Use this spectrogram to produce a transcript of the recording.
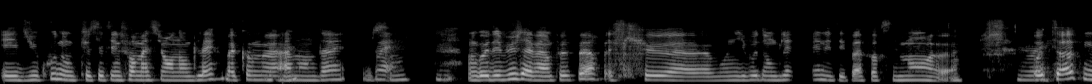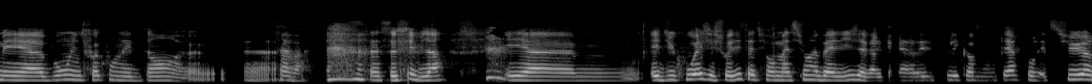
et du coup, donc c'était une formation en anglais, bah, comme mmh Amanda, il me semble. Mmh. Donc au début, j'avais un peu peur parce que mon niveau d'anglais n'était pas forcément au top, mais bon, une fois qu'on est dedans, ça va, ça se fait bien. Et, et du coup, ouais, j'ai choisi cette formation à Bali. J'avais regardé tous les commentaires pour être sûre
